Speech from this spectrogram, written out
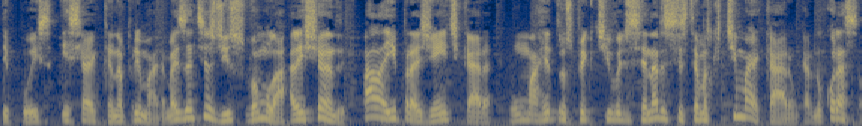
depois esse arcana primária. Mas antes disso, vamos lá. Alexandre, fala aí pra gente, cara, uma retrospectiva de cenários e sistemas que te marcaram, cara, no coração.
